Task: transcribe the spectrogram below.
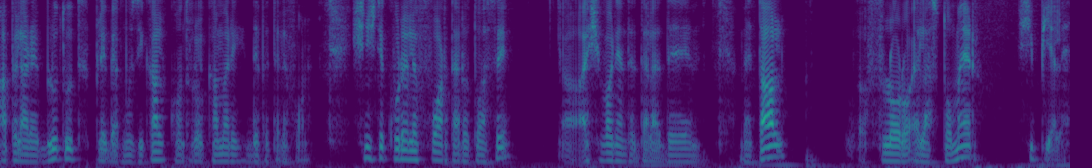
apelare Bluetooth, playback muzical, control camerei de pe telefon. Și niște curele foarte arătoase, ai și variante de alea de metal, fluoroelastomer și piele.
